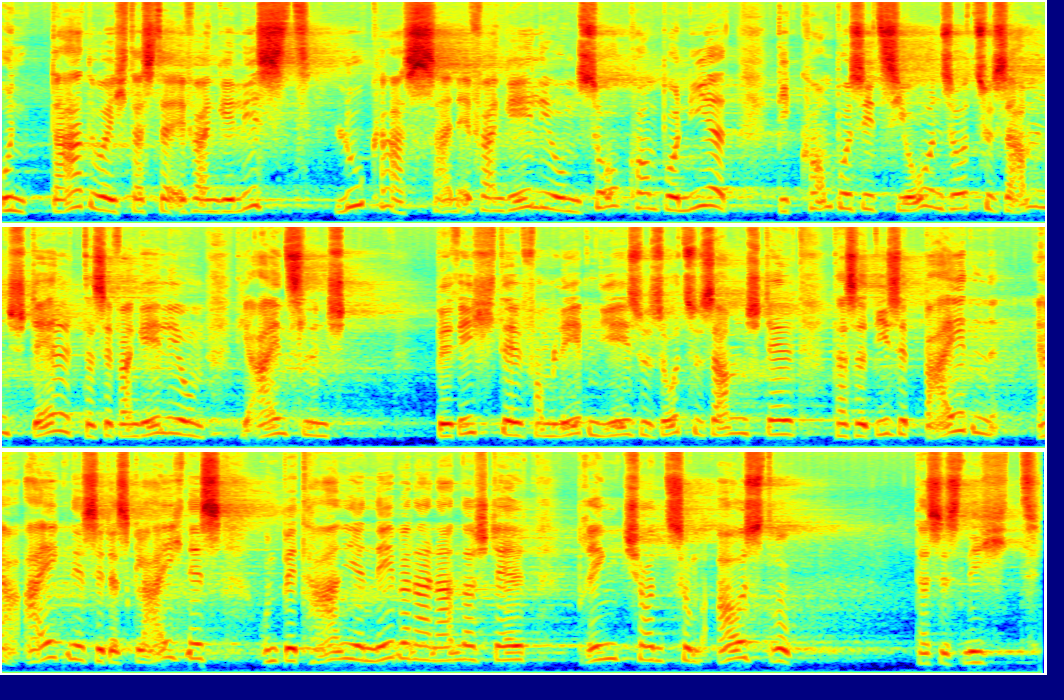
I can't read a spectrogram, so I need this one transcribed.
Und dadurch, dass der Evangelist Lukas sein Evangelium so komponiert, die Komposition so zusammenstellt, das Evangelium, die einzelnen Berichte vom Leben Jesu so zusammenstellt, dass er diese beiden Ereignisse, das Gleichnis und Bethanien nebeneinander stellt, bringt schon zum Ausdruck, dass es nicht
